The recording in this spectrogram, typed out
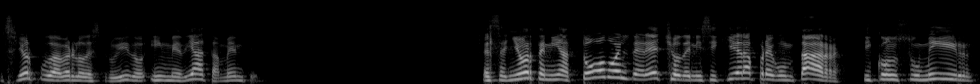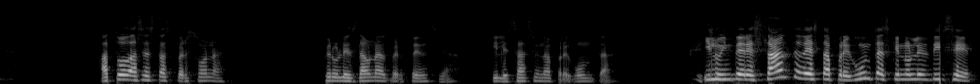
El Señor pudo haberlo destruido inmediatamente. El Señor tenía todo el derecho de ni siquiera preguntar y consumir a todas estas personas, pero les da una advertencia y les hace una pregunta. Y lo interesante de esta pregunta es que no les dice,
